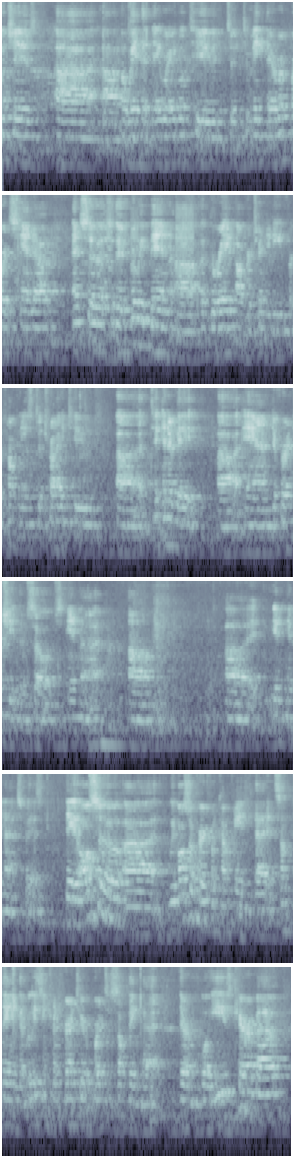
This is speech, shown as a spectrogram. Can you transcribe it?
which is a way that they were able to, to, to, make their report stand out. And so, so there's really been a great opportunity for companies to try to, to innovate and differentiate themselves in that um, uh, in, in that space. They also, uh, we've also heard from companies that it's something that releasing transparency reports is something that their employees care about,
